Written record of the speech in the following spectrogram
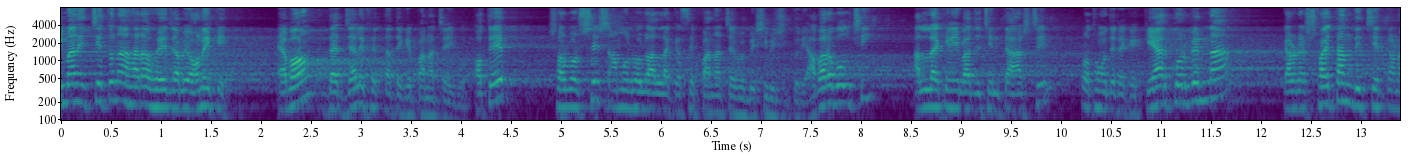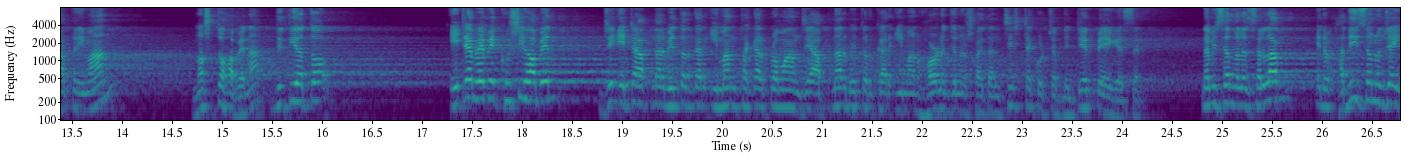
ইমানের চেতনা হারা হয়ে যাবে অনেকে, এবং দাজ্জালে ফিতনা থেকে পানা চাইব। অতএব সর্বশেষ আমল হলো আল্লাহর কাছে পানা চাইব বেশি বেশি করে। আবারও বলছি আল্লাহকে নিয়ে বাজে চিন্তা আসছে? প্রথমত এটাকে কেয়ার করবেন না, কারণ এটা শয়তান দিচ্ছে, এর কারণ আপনার ইমান নষ্ট হবে না। দ্বিতীয়ত, এটা ভেবে খুশি হবেন যে এটা আপনার ভেতরকার ইমান থাকার প্রমাণ, যে আপনার ভেতরকার ইমান হরণের জন্য শয়তান চেষ্টা করছে, আপনি টের পেয়ে গেছেন। নবী সাল্লাহ সাল্লাম এর হাদিস অনুযায়ী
